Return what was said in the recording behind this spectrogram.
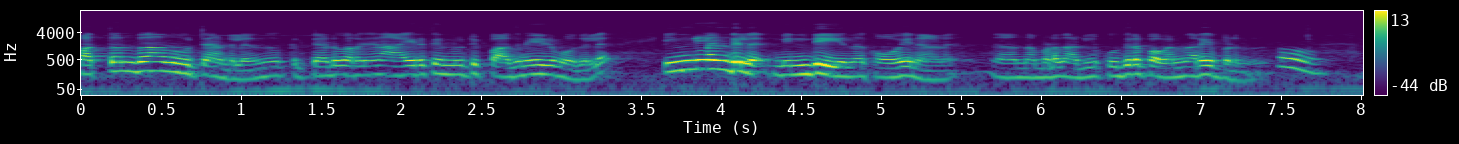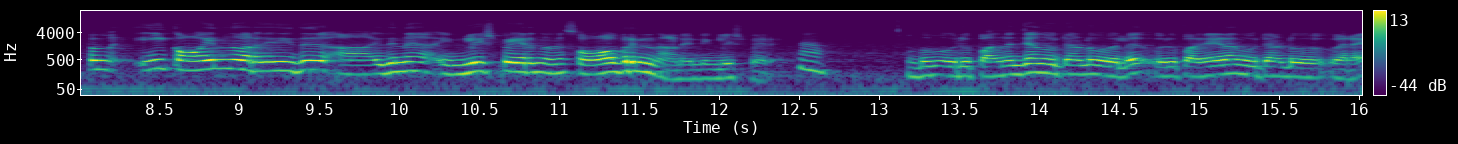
പത്തൊൻപതാം നൂറ്റാണ്ടിൽ എന്ന് കൃത്യമായിട്ട് പറഞ്ഞാൽ ആയിരത്തി എണ്ണൂറ്റി പതിനേഴ് മുതൽ ഇംഗ്ലണ്ടിൽ മിന്റ് ചെയ്യുന്ന കോയിനാണ് നമ്മുടെ നാട്ടിൽ കുതിരപ്പവൻ എന്നറിയപ്പെടുന്നത്. അപ്പം ഈ കോയിൻ എന്ന് പറഞ്ഞാൽ ഇത് ഇതിന് ഇംഗ്ലീഷ് പേര് എന്ന് പറഞ്ഞാൽ സോവറിൻ എന്നാണ് ഇതിന്റെ ഇംഗ്ലീഷ് പേര്. അപ്പം ഒരു പതിനഞ്ചാം നൂറ്റാണ്ട് മുതൽ ഒരു പതിനേഴാം നൂറ്റാണ്ട് വരെ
